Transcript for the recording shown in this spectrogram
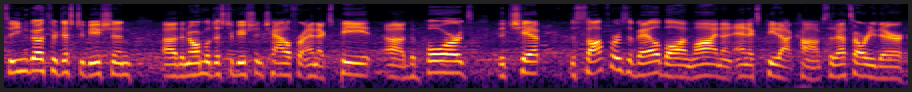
So you can go through distribution, uh, the normal distribution channel for NXP, uh, the boards, the chip, the software is available online on nxp.com, so that's already there.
